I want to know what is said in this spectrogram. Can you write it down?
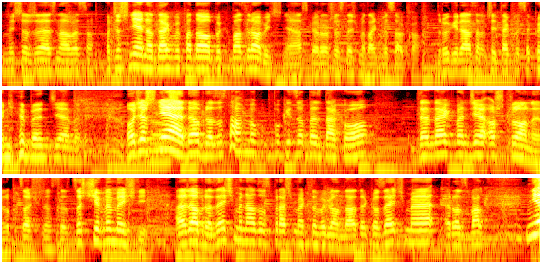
Myślę, że jest na wysoko. Chociaż nie, no tak wypadałoby chyba zrobić, nie? Skoro już jesteśmy tak wysoko. Drugi raz raczej tak wysoko nie będziemy. Chociaż No. nie, dobra, zostawmy póki co bez dachu. Ten dach będzie oszklony lub coś w tym stylu. Coś się wymyśli. Ale dobra, zejdźmy na dół, sprawdźmy jak to wygląda. Tylko zejdźmy, rozwal... Nie!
